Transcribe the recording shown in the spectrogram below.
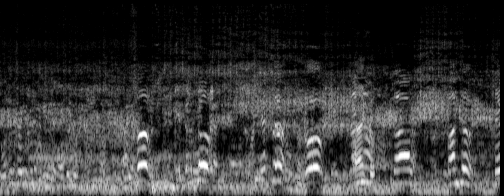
ਦੋ ਦਿਨ ਚਾਹੀਏ ਚਾਰ ਪੰਜ 6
